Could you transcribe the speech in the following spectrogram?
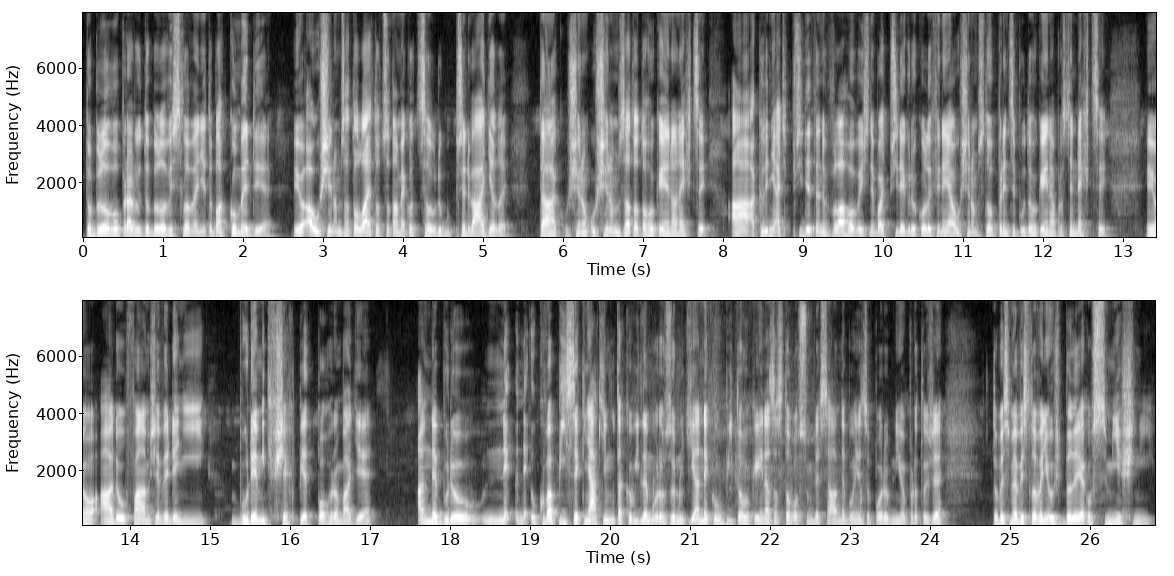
to bylo opravdu, to bylo vysloveně, to byla komedie, jo, a už jenom za to léto, co tam jako celou dobu předváděli, tak už jenom, už jenom za to toho Kejna nechci. A, a klidně ať přijde ten Vlahovič, nebo ať přijde kdokoliv jiný, já už jenom z toho principu toho Kejna prostě nechci. Jo, a doufám, že vedení bude mít všech pět pohromadě a nebudou, ne, neukvapí se k nějakému takovýhlemu rozhodnutí a nekoupí toho Kejna za 180 nebo něco podobného, protože to bychom vysloveně už byli jako směšný.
